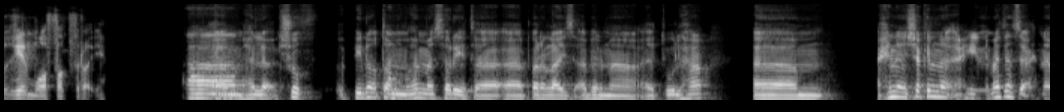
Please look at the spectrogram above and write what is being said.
غير موفق في رأيي. آه. هلأ شوف في نقطة أنا... مهمة sorry بارالايز قبل ما تقولها. إحنا شكلنا يعني ما تنسى إحنا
